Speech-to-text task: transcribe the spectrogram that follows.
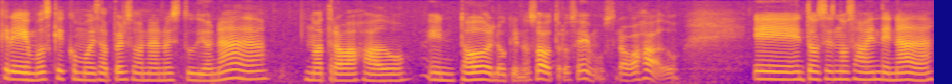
Creemos que como esa persona no estudió nada, no ha trabajado en todo lo que nosotros hemos trabajado, eh, entonces no saben de nada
